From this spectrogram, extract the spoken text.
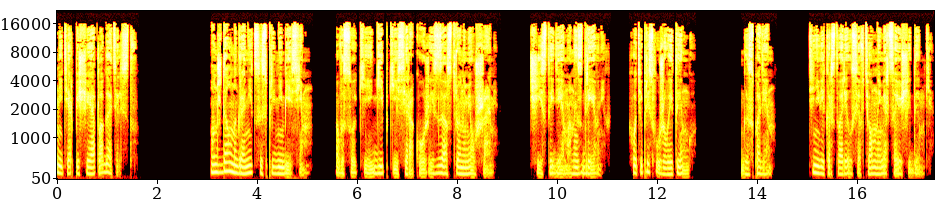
не терпящее отлагательств. Он ждал на границе с Преднебесьем. Высокий, гибкий, серокожий, с заостренными ушами. Чистый демон из древних, хоть и прислуживает Ингу. Господин. Теневик растворился в темной мерцающей дымке.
